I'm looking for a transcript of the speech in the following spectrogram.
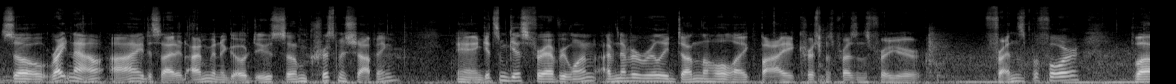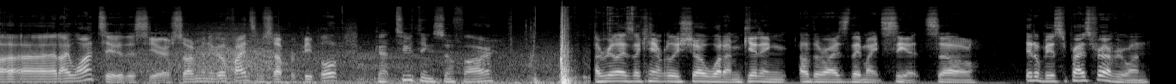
So right now, I decided I'm gonna go do some Christmas shopping and get some gifts for everyone. I've never really done the whole like buy Christmas presents for your friends before, but I want to this year. So I'm gonna go find some stuff for people. Got two things so far. I realize I can't really show what I'm getting, otherwise they might see it. So it'll be a surprise for everyone.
